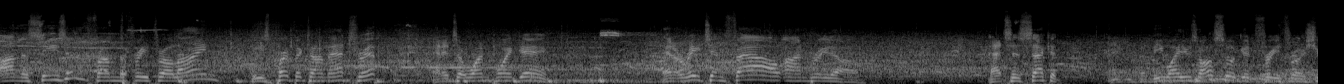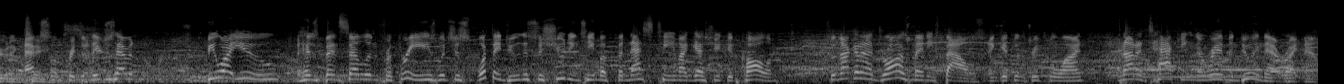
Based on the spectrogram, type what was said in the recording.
on the season from the free throw line. He's perfect on that trip, and it's a one-point game. And a reach and foul on Brito. That's his second. BYU's also a good free throw shooting team. Excellent free throw. They just haven't. BYU has been settling for threes, which is what they do. This is a shooting team, a finesse team, I guess you could call them. So not going to draw as many fouls and get to the free throw line. Not attacking the rim and doing that right now.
